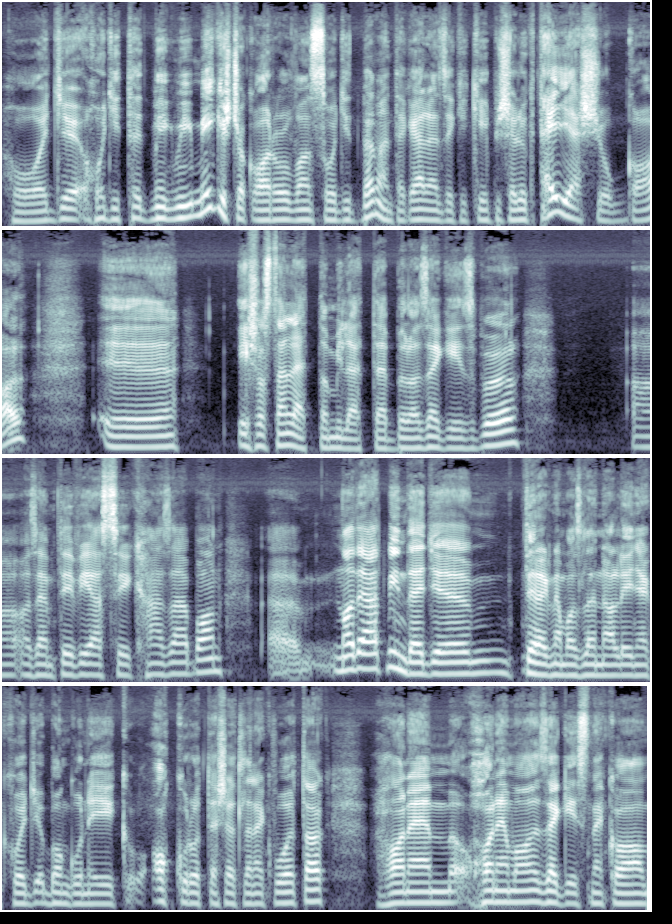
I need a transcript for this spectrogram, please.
hogy, hogy itt még, még, mégiscsak arról van szó, hogy itt bementek ellenzéki képviselők teljes joggal, és aztán lett, ami lett ebből az egészből az MTVS székházában, Na de hát mindegy, tényleg nem az lenne a lényeg, hogy bangonék akkor ott esetlenek voltak, hanem, hanem az egésznek a...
